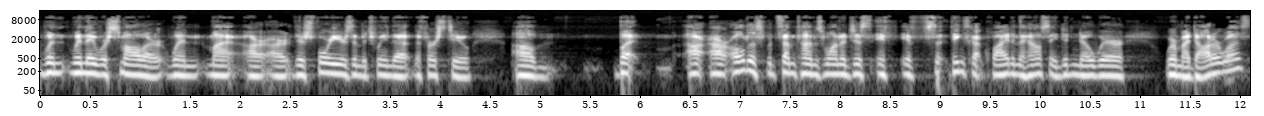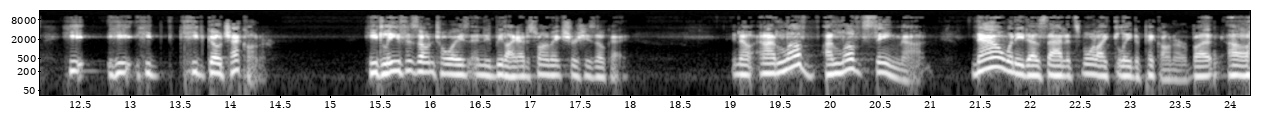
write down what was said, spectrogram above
when when they were smaller when my our, our, there's four years in between the the first two um, but our, our, oldest would sometimes want to just if if things got quiet in the house and he didn't know where where my daughter was he he he'd he'd go check on her he'd leave his own toys and he'd be like i just want to make sure she's okay you know and i love i love seeing that now, when he does that, it's more likely to pick on her. But uh,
